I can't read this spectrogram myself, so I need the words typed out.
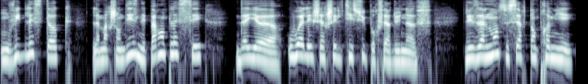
On vide les stocks. La marchandise n'est pas remplacée. D'ailleurs, où aller chercher le tissu pour faire du neuf? Les Allemands se servent en premier.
